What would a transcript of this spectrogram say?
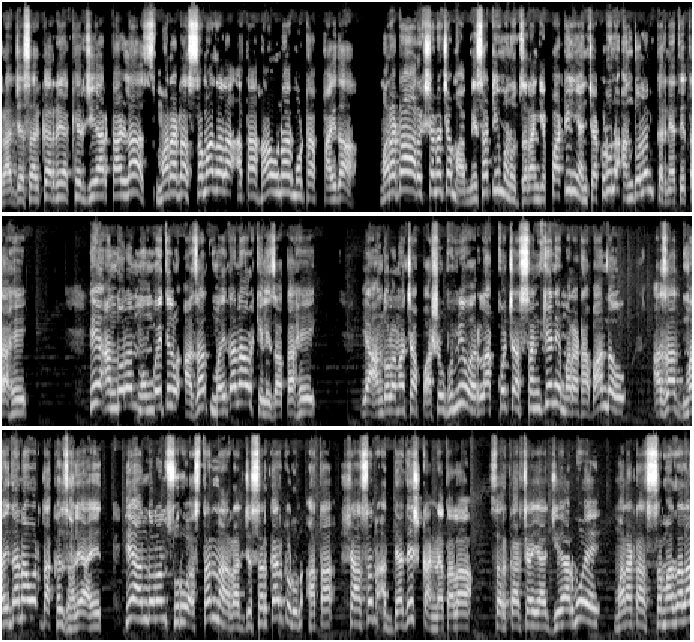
राज्य सरकारने अखेर जी आर काढलाच. मराठा समाजाला आता हा होणार मोठा फायदा. मराठा आरक्षणाच्या मागणीसाठी मनोज जरांगे पाटील यांच्याकडून आंदोलन करण्यात येत आहे. हे आंदोलन मुंबईतील आझाद मैदानावर केले जात आहे. या आंदोलनाच्या पार्श्वभूमीवर लाखोच्या संख्येने मराठा बांधव आझाद मैदानावर दाखल झाले आहेत. हे आंदोलन सुरू असताना राज्य सरकारकडून आता शासन अध्यादेश काढण्यात आला. सरकारच्या या जी आरमुळे मराठा समाजाला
